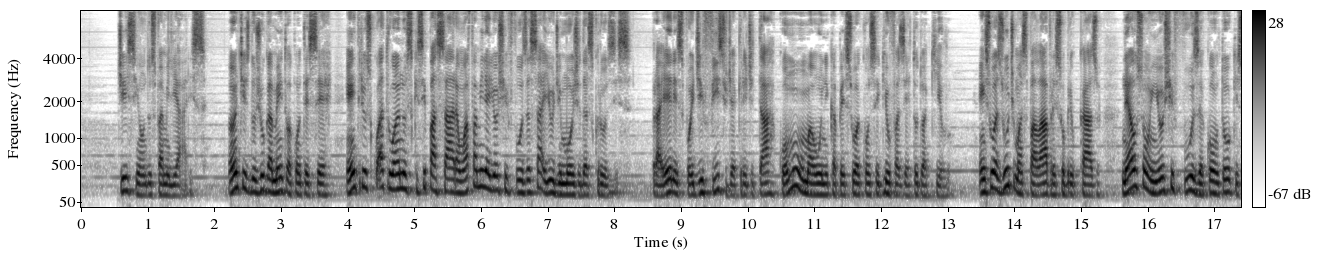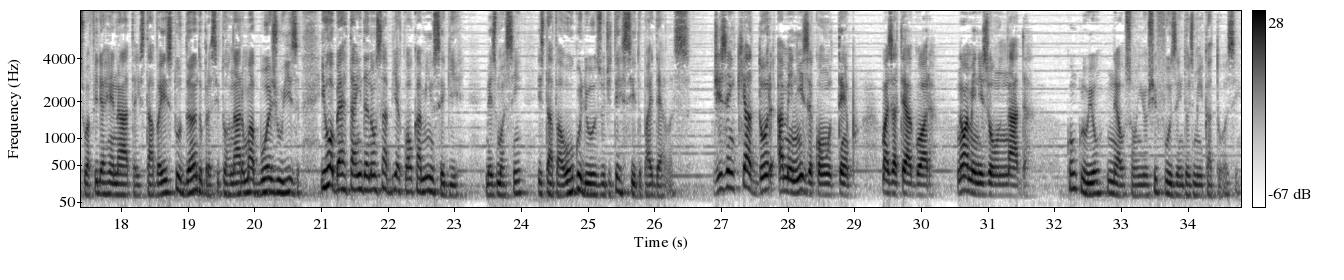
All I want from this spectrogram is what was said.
disse um dos familiares. Antes do julgamento acontecer, entre os quatro anos que se passaram, a família Yoshifusa saiu de Moji das Cruzes. Para eles foi difícil de acreditar como uma única pessoa conseguiu fazer tudo aquilo. Em suas últimas palavras sobre o caso, Nelson Yoshifusa contou que sua filha Renata estava estudando para se tornar uma boa juíza e Roberta ainda não sabia qual caminho seguir. Mesmo assim, estava orgulhoso de ter sido pai delas. Dizem que a dor ameniza com o tempo, mas até agora não amenizou nada, concluiu Nelson Yoshifusa em 2014.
